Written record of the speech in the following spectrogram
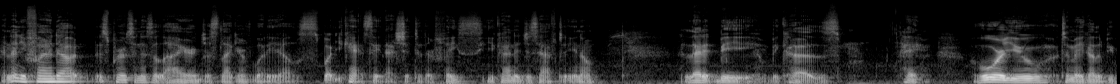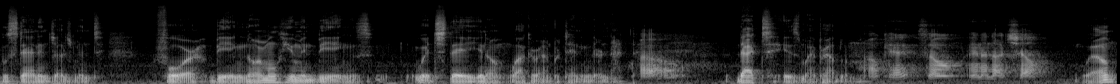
And then you find out this person is a liar just like everybody else. But you can't say that shit to their face. You kind of just have to, you know, let it be because, hey, who are you to make other people stand in judgment for being normal human beings, which they, you know, walk around pretending they're not? Oh, That is my problem. okay. So, in a nutshell, Well,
